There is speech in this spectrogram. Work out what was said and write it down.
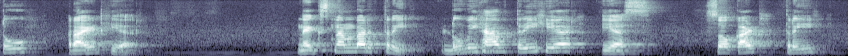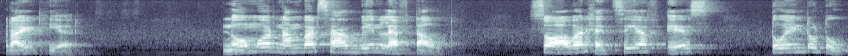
2 right here. Next number 3. Do we have 3 here? Yes. So cut 3 right here. No more numbers have been left out. So our HCF is 2 into 2,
